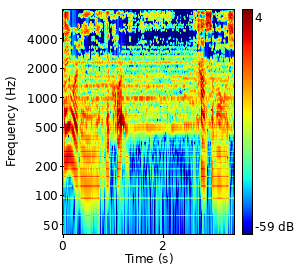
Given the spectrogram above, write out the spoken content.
they were lenient. The court, the constable was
